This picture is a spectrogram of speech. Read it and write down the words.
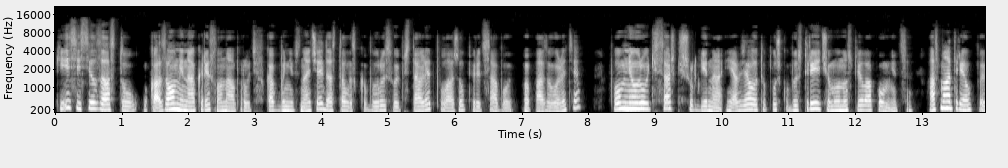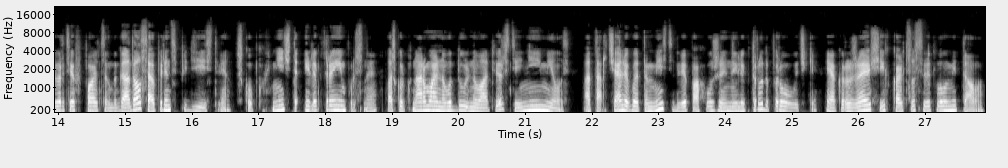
Кейси сел за стол, указал мне на кресло напротив, как бы невзначай достал из кобуры свой пистолет, положил перед собой. «Вы позволите?» Помню уроки Сашки Шульгина, я взял эту пушку быстрее, чем он успел опомниться. Осмотрел, повертев в пальцах, догадался о принципе действия, в скобках нечто электроимпульсное, поскольку нормального дульного отверстия не имелось, а торчали в этом месте две похожие на электроды проволочки и окружающее их кольцо светлого металла.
